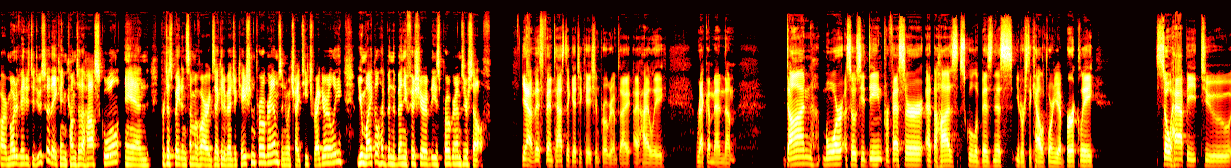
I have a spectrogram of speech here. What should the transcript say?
are motivated to do so, they can come to the Haas School and participate in some of our executive education programs in which I teach regularly. You, Michael, have been the beneficiary of these programs yourself. Yeah, this fantastic education programs. I, I highly recommend them. Don Moore, Associate Dean, Professor at the Haas School of Business, University of California, Berkeley. So happy to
